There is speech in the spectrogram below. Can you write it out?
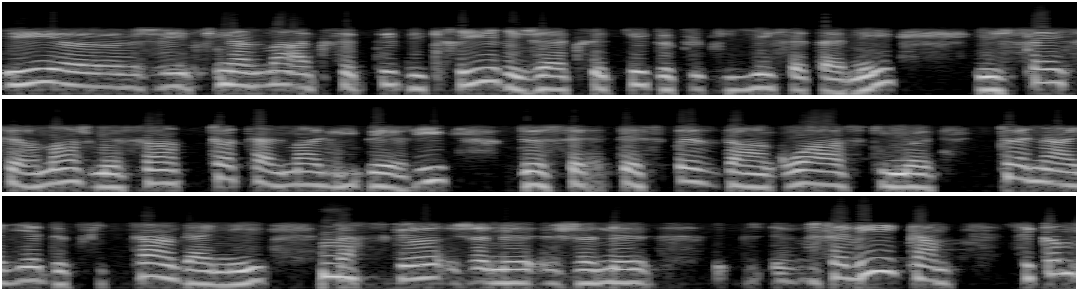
Et euh, j'ai finalement accepté d'écrire et j'ai accepté de publier cette année. Et sincèrement, je me sens totalement libérée de cette espèce d'angoisse qui me tenaillait depuis tant d'années Mm. parce que je ne je ne vous savez quand c'est comme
